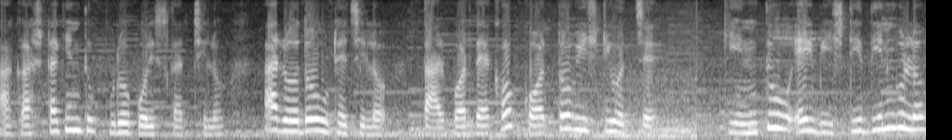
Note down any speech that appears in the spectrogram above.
আকাশটা কিন্তু পুরো পরিষ্কার ছিল আর রোদও উঠেছিল। তারপর দেখো কত বৃষ্টি হচ্ছে। কিন্তু এই বৃষ্টির দিনগুলো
